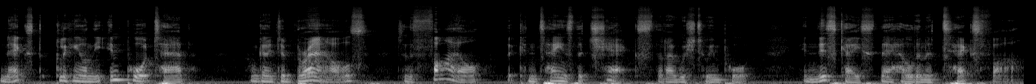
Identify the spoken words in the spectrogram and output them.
Next, clicking on the Import tab, I'm going to browse to the file that contains the checks that I wish to import. In this case, they're held in a text file.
